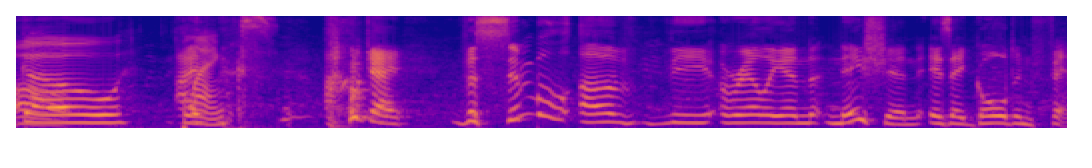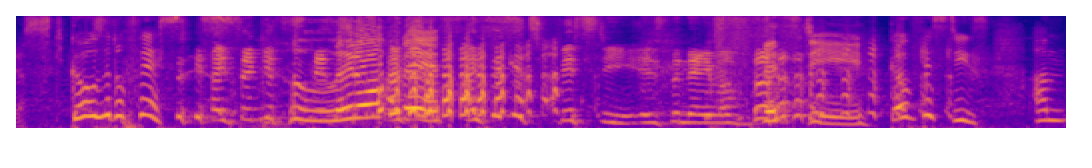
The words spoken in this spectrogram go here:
Oh. go I- blanks. Okay. The symbol of the Aurelian nation is a golden fist. go little fists. I think it's Little I, fist. I think it's Fisty is the name of the Fisty. go fisties. Um,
